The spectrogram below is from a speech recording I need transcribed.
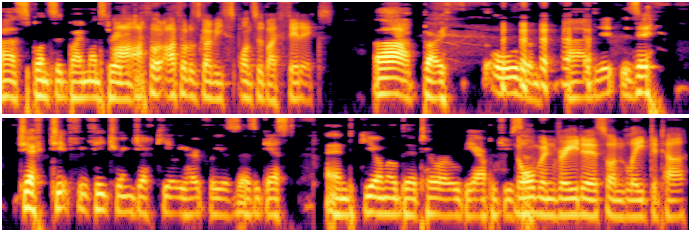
uh, sponsored by Monster Energy. Uh, I thought I thought it was going to be sponsored by FedEx. Ah, both, all of them. uh, is it Geoff featuring Geoff Keighley, hopefully as, as a guest, and Guillermo del Toro will be our producer. Norman Reedus on lead guitar.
